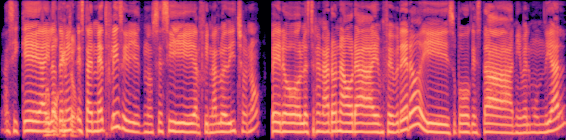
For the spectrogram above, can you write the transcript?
Así que ahí Muy la tenéis. Está en Netflix y no sé si al final lo he dicho, ¿no? Pero lo estrenaron ahora en febrero y supongo que está a nivel mundial.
